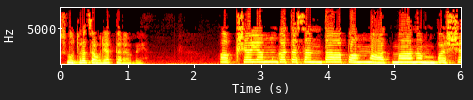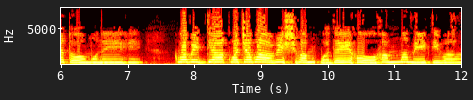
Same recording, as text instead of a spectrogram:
सूत्र चौऱ्याहत्तरावे. अक्षयम गत संतापम आत्मानं पश्यतो मुने क्व विद्या क्व च वा विश्वम क्व देहोहम ममेति वा.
